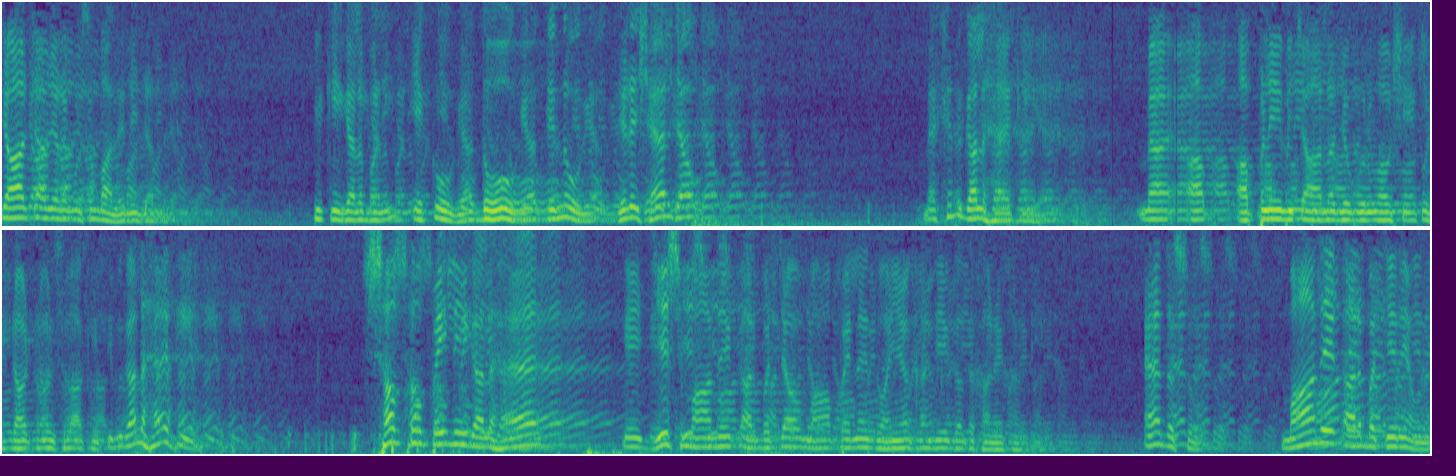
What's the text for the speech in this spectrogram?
ਚਾਰ ਚਾਰ ਜਣੇ ਕੋਈ ਸੰਭਾਲੇ ਨਹੀਂ ਜਾਂਦੇ। ਕਿ ਕੀ ਗੱਲ ਬਣੀ? ਇੱਕ ਹੋ ਗਿਆ, ਦੋ ਹੋ ਗਿਆ, ਤਿੰਨ ਹੋ ਗਿਆ। ਜਿਹੜੇ ਸ਼ਹਿਰ ਜਾਓ। ਮੈਂ ਕਿਹਾ ਵੀ ਗੱਲ ਹੈ ਕੀ ਹੈ? ਮੈਂ ਆਪ ਆਪਣੇ ਵਿਚਾਰ ਨਾਲ ਜੋ ਗੁਰੂ ਸ਼ੀ ਕੁਝ ਡਾਕਟਰਾਂ ਨੇ ਸਲਾਹ ਕੀਤੀ, ਵੀ ਗੱਲ ਹੈ ਕੀ ਹੈ? ਸਭ ਤੋਂ ਪਹਿਲੀ ਗੱਲ ਹੈ ਕਿ ਜਿਸ ਮਾਂ ਦੇ ਘਰ ਬੱਚਾ ਉਹ ਮਾਂ ਪਹਿਲਾਂ ਹੀ ਦਵਾਈਆਂ ਖਾਂਦੀ ਹੈ ਗਲਤ ਖਾਣੇ ਖਾਂਦੀ ਹੈ ਐ ਦੱਸੋ ਮਾਂ ਦੇ ਘਰ ਬੱਚੇ ਨੇ ਆਉਣਾ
